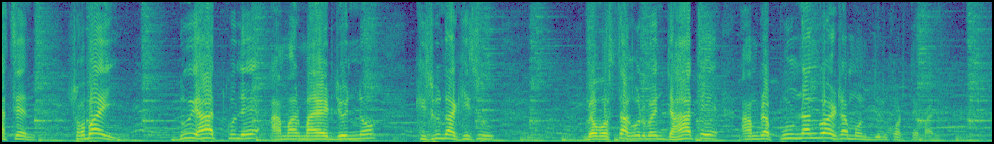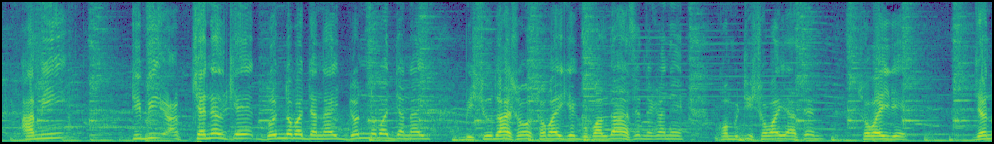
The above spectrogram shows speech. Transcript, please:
আছেন, সবাই দুই হাত খুলে আমার মায়ের জন্য কিছু না কিছু ব্যবস্থা করবেন, যাহাতে আমরা পূর্ণাঙ্গ একটা মন্দির করতে পারি। আমি টিভি চ্যানেলকে ধন্যবাদ জানাই ধন্যবাদ জানাই। বিশুদা সহ সবাইকে গোপালদা আছেন এখানে কমিটি সবাই আছেন সবাই রে যেন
